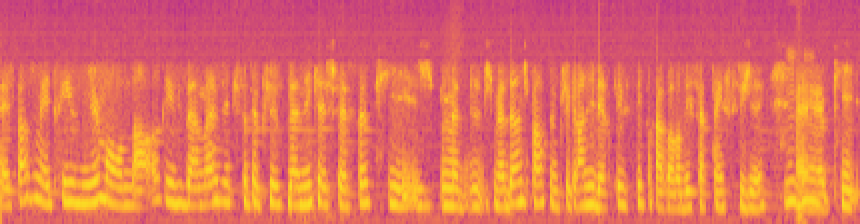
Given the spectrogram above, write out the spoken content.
euh, je pense que je maîtrise mieux mon art, évidemment, vu que ça fait plus d'années que je fais ça. Puis, je me, je me donne, je pense, une plus grande liberté aussi pour aborder certains sujets. Mhm. Euh, puis,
